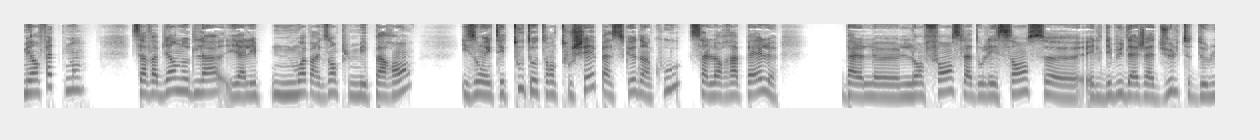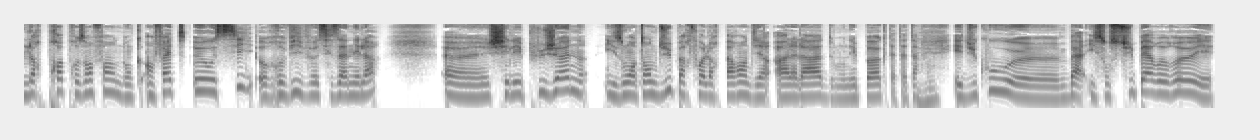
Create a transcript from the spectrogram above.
Mais en fait, non. Ça va bien au-delà. Il y a les, moi, par exemple, mes parents, ils ont été tout autant touchés parce que d'un coup, ça leur rappelle bah, l'enfance, l'adolescence euh, et le début d'âge adulte de leurs propres enfants. Donc en fait, eux aussi revivent ces années-là. Euh, chez les plus jeunes, ils ont entendu parfois leurs parents dire ah là là de mon époque, ta ta ta. Mhm. Et du coup, euh, bah ils sont super heureux et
